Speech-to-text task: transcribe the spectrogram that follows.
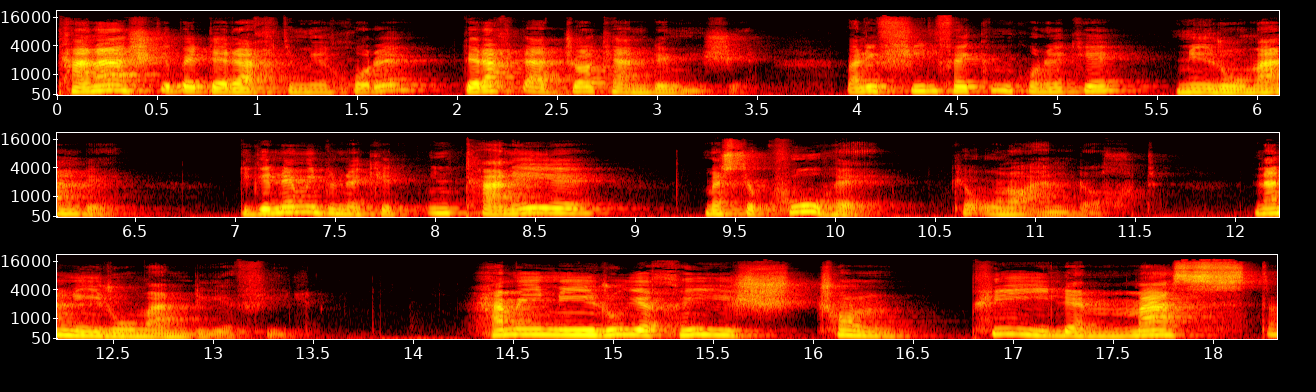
تنش که به درخت می‌خوره درخت از جا کنده میشه. ولی فیل فکر می‌کنه که نیرومنده. دیگه نمی‌دونه که این تنه مثل کوهه که اونو انداخت. نه نیرومندی فیل. همین نیروی خیش چون پیل مست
